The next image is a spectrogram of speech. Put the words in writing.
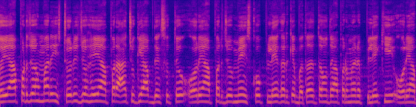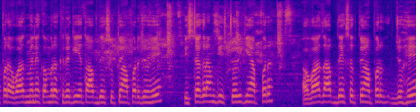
तो यहाँ पर जो हमारी स्टोरी जो है यहाँ पर आ चुकी है आप देख सकते हो और यहाँ पर जो मैं इसको प्ले करके बता देता हूँ तो यहाँ पर मैंने प्ले की और यहाँ पर आवाज़ मैंने कम रख रखी है तो आप देख सकते हो यहाँ पर जो है इंस्टाग्राम की स्टोरी की यहाँ पर आवाज़ आप देख सकते हो यहाँ पर जो है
